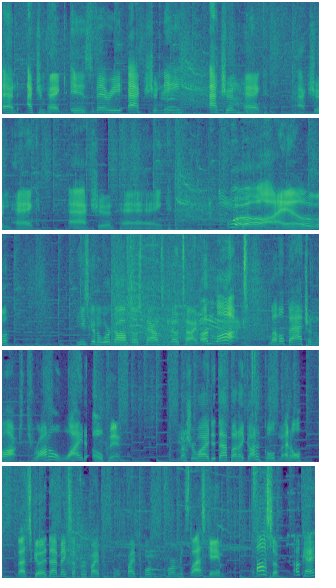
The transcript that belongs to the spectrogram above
And Action Hank is very actiony. Action Hank. Action Hank. Action Hank. Whoa! He's gonna work off those pounds in no time. Unlocked! Level batch unlocked. Throttle wide open. I'm not sure why I did that, but I got a gold medal. That's good. That makes up for my my poor performance last game. Awesome. Okay.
